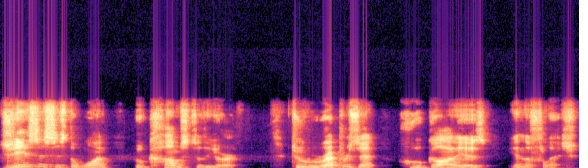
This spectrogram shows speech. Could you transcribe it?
Jesus is the one who comes to the earth to represent who God is in the flesh.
